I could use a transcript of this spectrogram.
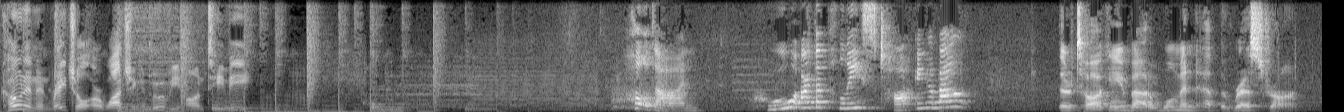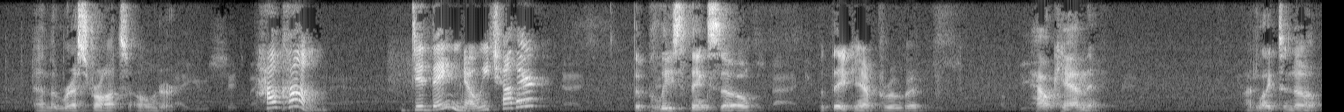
Conan and Rachel are watching a movie on TV. Hold on. Who are the police talking about? They're talking about a woman at the restaurant and the restaurant's owner. How come? Did they know each other? The police think so, but they can't prove it. How can they? I'd like to know.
